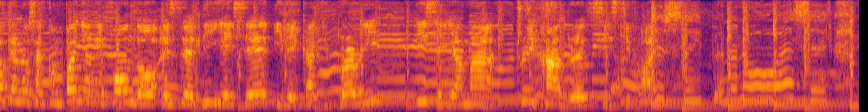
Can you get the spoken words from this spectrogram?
Esto que nos acompaña de fondo es del DJ set y de Katy Perry y se llama 365.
